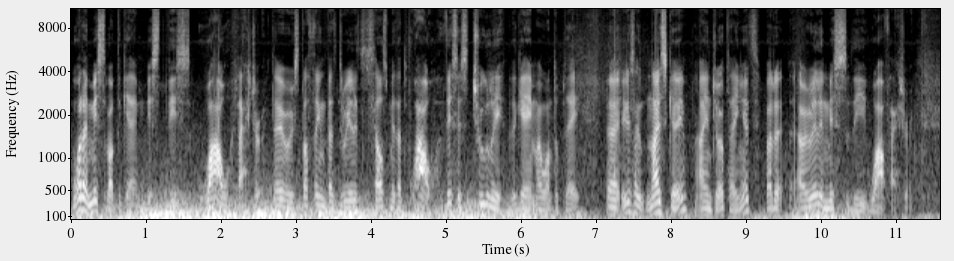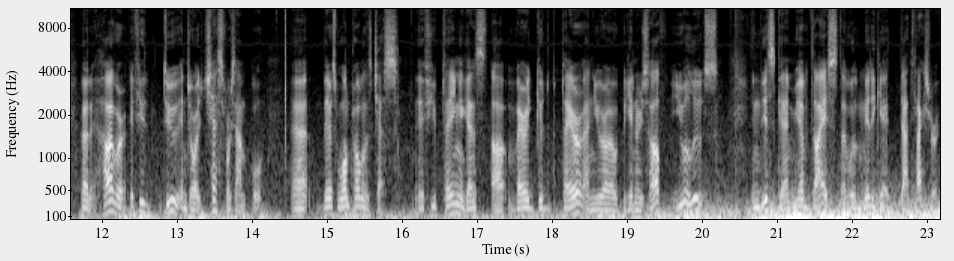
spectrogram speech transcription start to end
what I miss about the game is this wow factor. There is nothing that really tells me that wow, this is truly the game I want to play. Uh, it is a nice game, I enjoy playing it, but uh, I really miss the wow factor. But however, if you do enjoy chess, for example, uh, there's one problem with chess. If you're playing against a very good player and you're a beginner yourself, you will lose. In this game, you have dice that will mitigate that factor.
